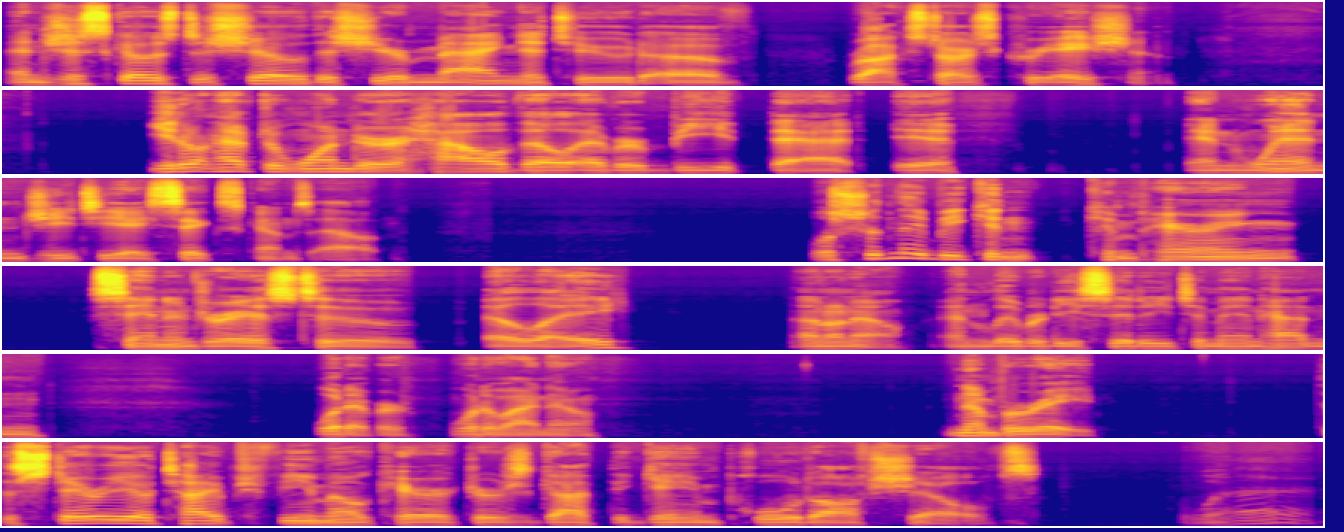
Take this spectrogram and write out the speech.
and just goes to show the sheer magnitude of Rockstar's creation. You don't have to wonder how they'll ever beat that if and when GTA 6 comes out. Well, shouldn't they be con- comparing San Andreas to LA? I don't know, and Liberty City to Manhattan? whatever. What do I know? Number eight, the stereotyped female characters got the game pulled off shelves. What?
